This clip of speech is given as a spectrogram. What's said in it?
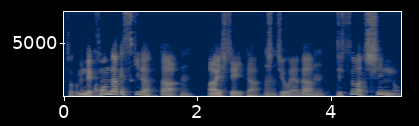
側面。でこんだけ好きだった、愛していた父親が、実は真の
